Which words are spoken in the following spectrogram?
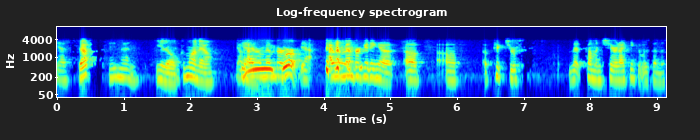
Yes. That's Amen. you know, come on now. Yeah, Yeah. I remember. Girl. Yeah. I remember getting a, a a a picture that someone shared. I think it was in a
